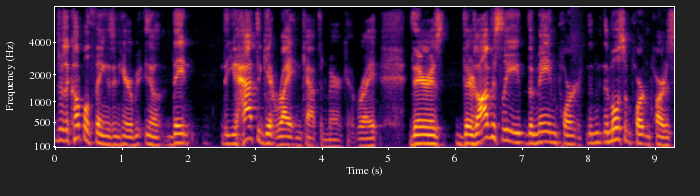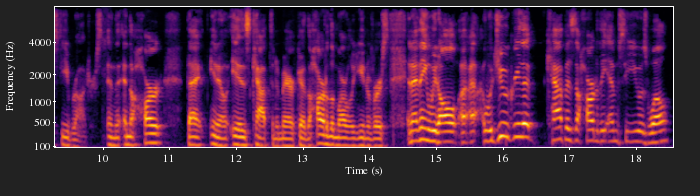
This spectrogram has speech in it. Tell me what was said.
there's a couple things in here. You know, they that you have to get right in Captain America, right? There's there's obviously the main part, the, the, most important part is Steve Rogers and the and the heart that you know is Captain America, the heart of the Marvel universe. And I think we'd all uh, would you agree that Cap is the heart of the MCU as well?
